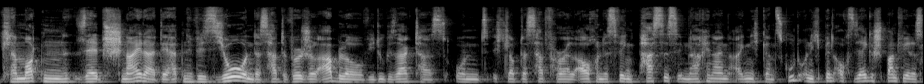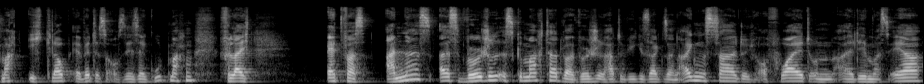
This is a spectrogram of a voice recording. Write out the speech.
Klamotten selbst schneidert, der hat eine Vision, das hatte Virgil Abloh, wie du gesagt hast, und ich glaube, das hat Pharrell auch, und deswegen passt es im Nachhinein eigentlich ganz gut, und ich bin auch sehr gespannt, wie er das macht. Ich glaube, er wird es auch sehr, sehr gut machen. Vielleicht etwas anders, als Virgil es gemacht hat, weil Virgil hatte, wie gesagt, seinen eigenen Style durch Off-White und all dem, was er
